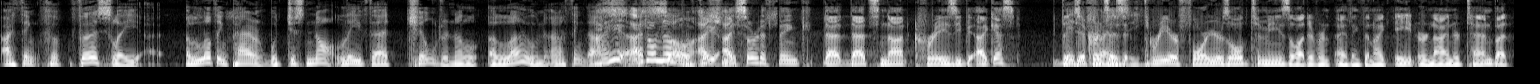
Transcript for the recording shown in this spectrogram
I think for firstly, a loving parent would just not leave their children al- alone. And I think that's I, I don't know. I. I sort of think that that's not crazy. I guess the It's difference crazy. is three or four years old to me is a lot different. I think than like eight or nine or ten. But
